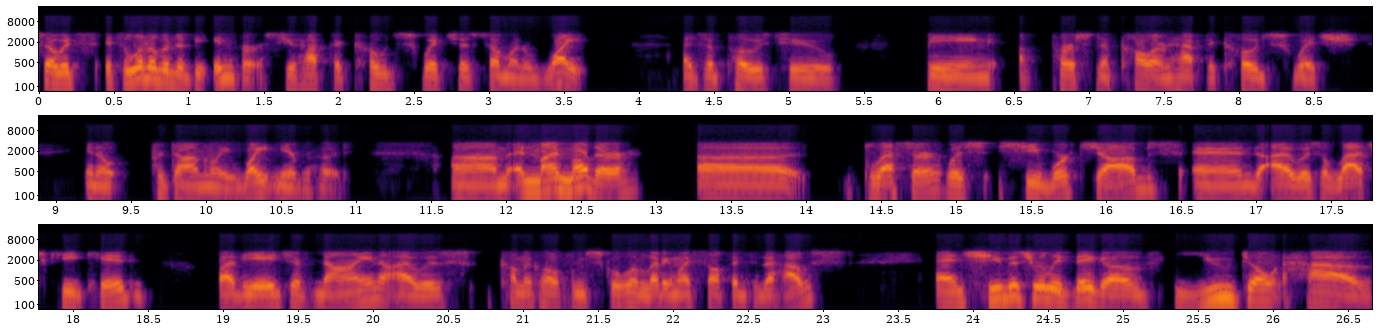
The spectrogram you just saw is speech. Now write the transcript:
So it's it's a little bit of the inverse. You have to code switch as someone white as opposed to being a person of color and have to code switch in a predominantly white neighborhood. Um, and my mother, uh, bless her, was she worked jobs, and I was a latchkey kid. By the age of nine, I was coming home from school and letting myself into the house. And she was really big of you don't have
